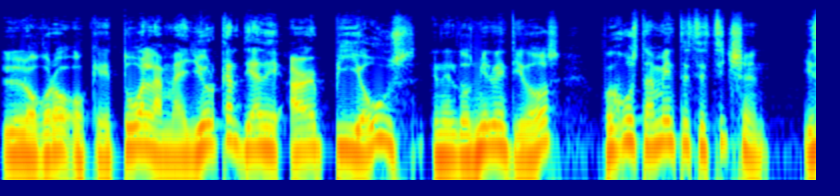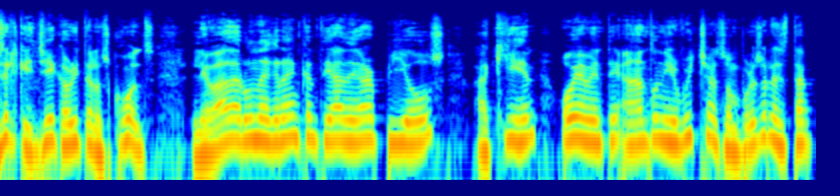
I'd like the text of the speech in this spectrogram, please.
logró o que tuvo la mayor cantidad de RPOs en el 2022 fue justamente este Stitchen. Y es el que llega ahorita a los Colts. Le va a dar una gran cantidad de RPOs a quién? Obviamente a Anthony Richardson. Por eso les está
